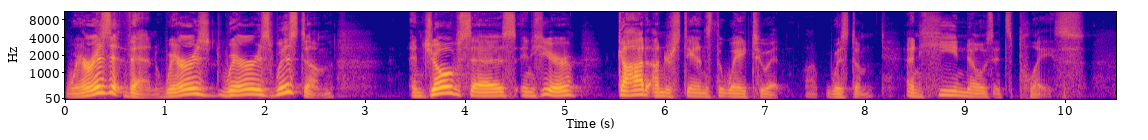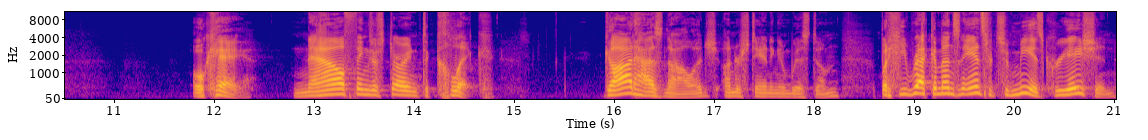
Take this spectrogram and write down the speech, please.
where is it then? Where is, where is wisdom? And Job says in here, God understands the way to it, uh, wisdom, and he knows its place. Okay, now things are starting to click. God has knowledge, understanding, and wisdom, but he recommends an answer to me as creation.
